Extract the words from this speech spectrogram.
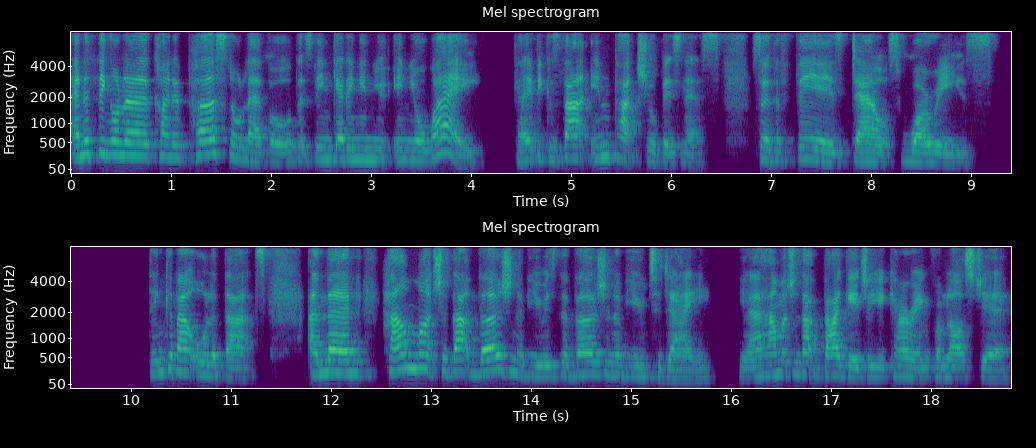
Anything on a kind of personal level that's been getting in you in your way okay? Because that impacts your business. So the fears doubts worries. Think about all of that. And then how much of that version of you is the version of you today? Yeah how much of that baggage are you carrying from last year?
